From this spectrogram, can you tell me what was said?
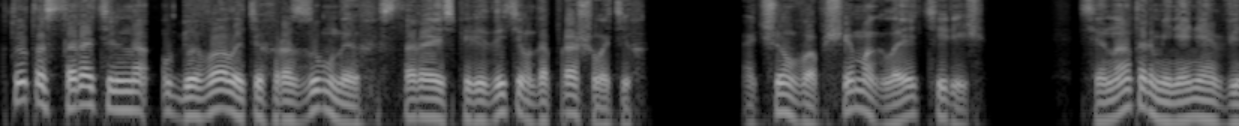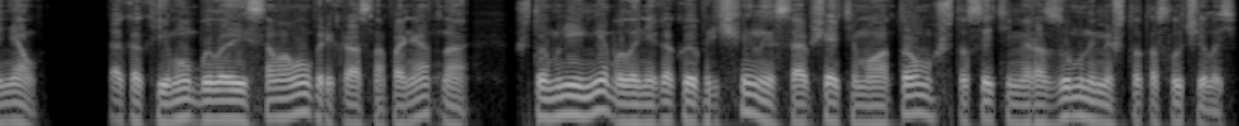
Кто-то старательно убивал этих разумных, стараясь перед этим допрашивать их. О чем вообще могла идти речь? Сенатор меня не обвинял, так как ему было и самому прекрасно понятно, что мне не было никакой причины сообщать ему о том, что с этими разумными что-то случилось.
